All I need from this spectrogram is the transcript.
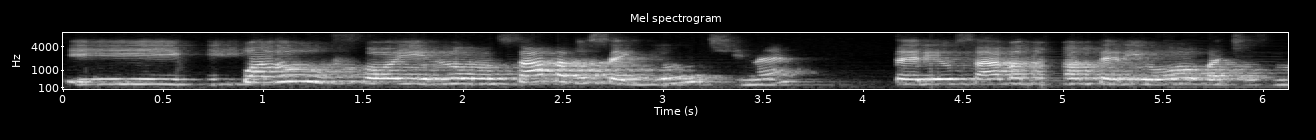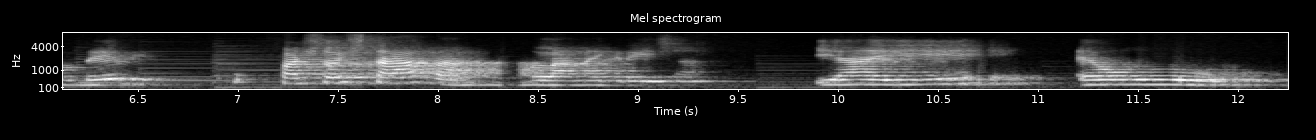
E, e quando foi no sábado seguinte, né? Seria o sábado anterior ao batismo dele, o pastor estava lá na igreja. E aí eu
